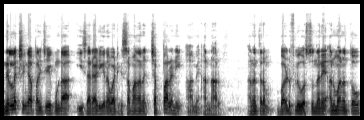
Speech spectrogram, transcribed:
నిర్లక్ష్యంగా పనిచేయకుండా ఈసారి అడిగిన వాటికి సమాధానం చెప్పాలని ఆమె అన్నారు. అనంతరం బర్డ్ ఫ్లూ వస్తుందనే అనుమానంతో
